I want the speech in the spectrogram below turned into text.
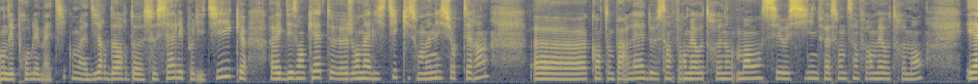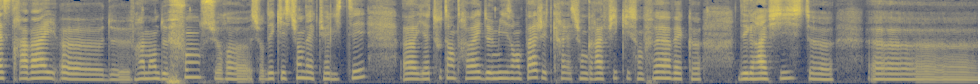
ont des problématiques, on va dire, d'ordre social et politique avec des enquêtes euh, journalistiques qui sont menées sur le terrain. Euh, quand on parlait de s'informer autrement, c'est aussi une façon de s'informer autrement. Et à ce travail euh, de vraiment de fond sur sur des questions d'actualité, il y a tout un travail de mise en page et de création graphique qui sont faits avec des graphistes. Ben,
